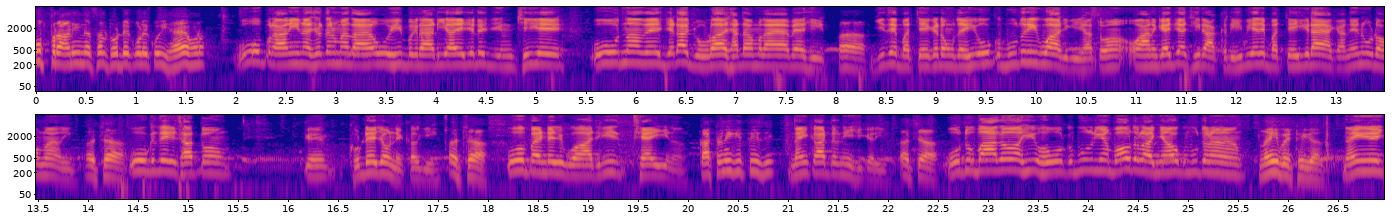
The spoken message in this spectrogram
ਉਹ ਪੁਰਾਣੀ ਨਸਲ ਤੁਹਾਡੇ ਕੋਲੇ ਕੋਈ ਹੈ ਹੁਣ? ਉਹ ਪੁਰਾਣੀ ਨਸਲ ਤੇ ਮੈਂ ਦੱਸਿਆ ਉਹੀ ਬਗਰਾੜੀ ਵਾਲੇ ਜਿਹੜੇ ਜਿਮ ਸੀਗੇ ਉਹ ਉਹਨਾਂ ਦੇ ਜਿਹੜਾ ਜੋੜਾ ਸਾਡਾ ਮਲਾਇਆ ਪਿਆ ਸੀ ਹਾਂ। ਜਿਹਦੇ ਬੱਚੇ ਕਢਾਉਂਦੇ ਸੀ ਉਹ ਕਬੂਤਰੀ ਗਵਾਚ ਗਈ ਸਾਤੋਂ ਉਹ ਆਣ ਗਿਆ ਜੀ ਅਸੀਂ ਰੱਖਦੀ ਸੀ ਵੀ ਇਹਦੇ ਬੱਚੇ ਹੀ ਕਢਾਇਆ ਕਹਿੰਦੇ ਇਹਨੂੰ ਉਡਾਉਣਾ ਨਹੀਂ ਅੱਛਾ। ਉਹ ਕਿਤੇ ਸਾਤੋਂ ਕਿ ਖੁੱਡੇ ਚੋਂ ਨਿਕਲ ਗਈ। ਅੱਛਾ। ਉਹ ਪਿੰਡ 'ਚ ਗਵਾਚ ਗਈ ਥਿਆਈ ਨਾ। ਕੱਟ ਨਹੀਂ ਕੀਤੀ ਸੀ? ਨਹੀਂ ਕੱਟ ਨਹੀਂ ਸੀ ਕਰੀ। ਅੱਛਾ। ਉਹ ਤੋਂ ਬਾਅਦ ਉਹ ਅਸੀਂ ਹੋਰ ਕਬੂਤਰੀਆਂ ਬਹੁਤ ਲਾਈਆਂ ਉਹ ਕਬੂਤਰਾਂ ਨਾਲ। ਨਹੀਂ ਬੈਠੀ ਗੱਲ। ਨਹੀਂ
